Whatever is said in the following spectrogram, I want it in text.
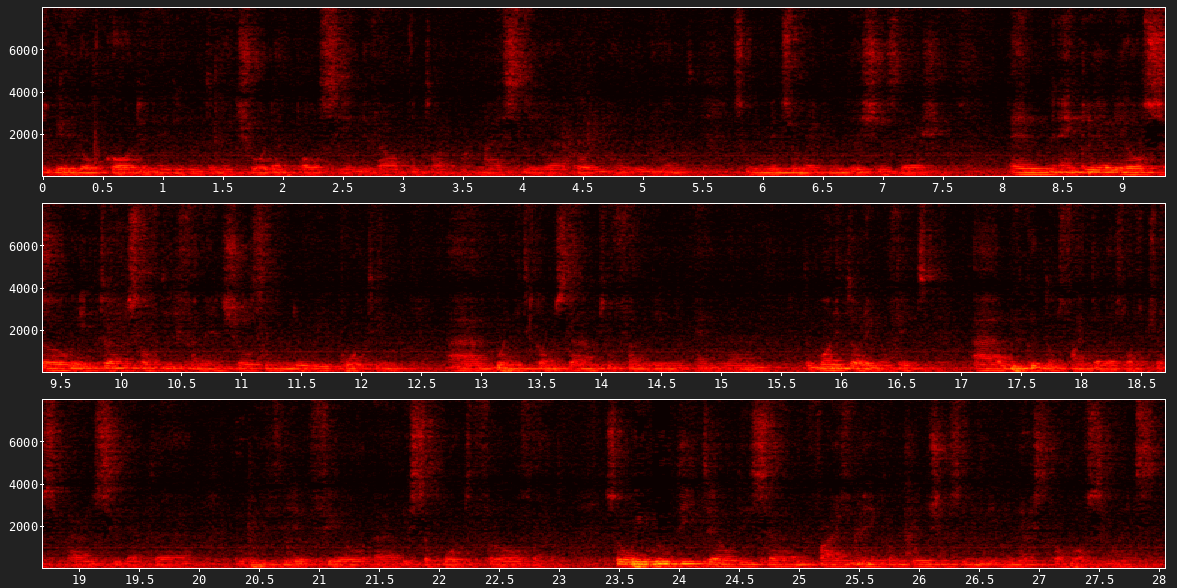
to get it all coordinated and to make sure that policy and development are nicely uh, going hand in hand. So we made some recommendations there. And, and clearly also in terms of the financials and the reporting, um, when it comes down to funding and um, the monitoring of it, uh, we could not find the level of transparency that uh, we feel, uh, is supportive for all of that. So we will detail these um, five main conclusions in, in, the next couple of slides.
